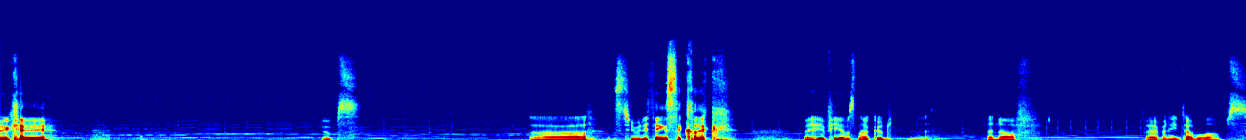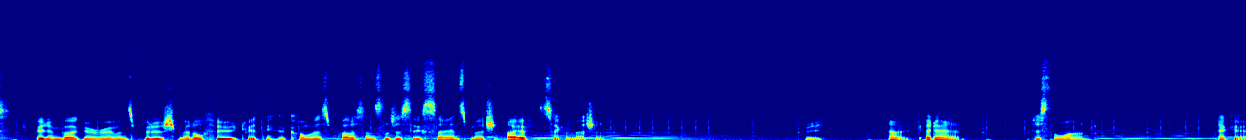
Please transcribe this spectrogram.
Okay. Oops. Uh, there's too many things to click. My APM's not good enough. Do I have any double ups? Trade embargo, Romans, British, metal, food, Great Thinker, Commerce, Partisans, Logistics, Science, Merchant, I have second merchant. No, I don't. Just the one. Okay.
